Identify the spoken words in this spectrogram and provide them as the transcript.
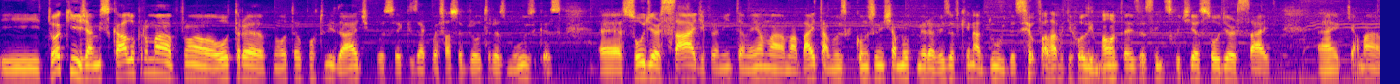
E tô aqui, já me escalo para uma, uma, outra, uma outra oportunidade, que você quiser conversar sobre outras músicas. É, Soldier Side, para mim, também é uma, uma, baita música. Como você me chamou a primeira vez, eu fiquei na dúvida. Se eu falava de Holy Mountains, eu sempre discutia Soldier Side, é, que é uma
